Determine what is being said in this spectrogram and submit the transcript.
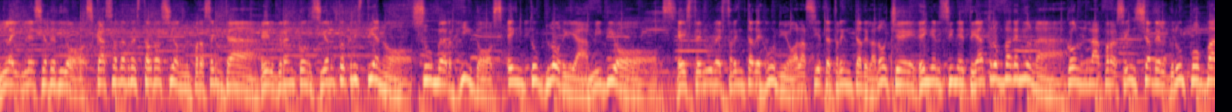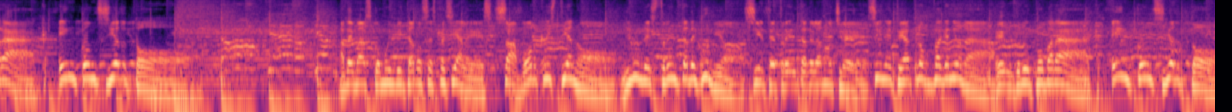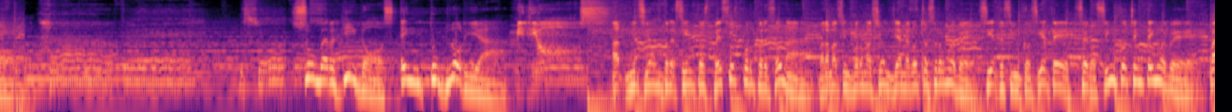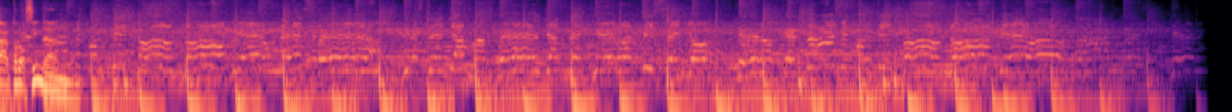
La Iglesia de Dios, Casa de Restauración, presenta el gran concierto cristiano, Sumergidos en tu gloria, mi Dios. Este lunes 30 de junio a las 7.30 de la noche en el Cine Teatro Vagañona, con la presencia del grupo Barak en concierto. Además, como invitados especiales, Sabor Cristiano. Lunes 30 de junio, 7.30 de la noche. Cine Teatro Vagañona. El Grupo Barak en concierto. Sumergidos en tu gloria. Mi Dios. Admisión 300 pesos por persona. Para más información llame al 809-757-0589. Patrocinan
